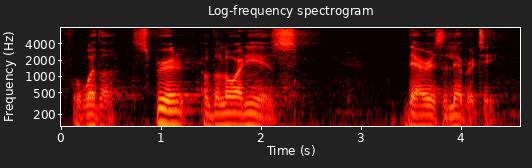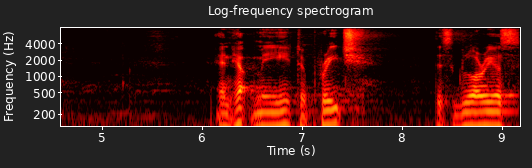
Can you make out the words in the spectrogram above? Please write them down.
for where the Spirit of the Lord is, there is liberty. And help me to preach this glorious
